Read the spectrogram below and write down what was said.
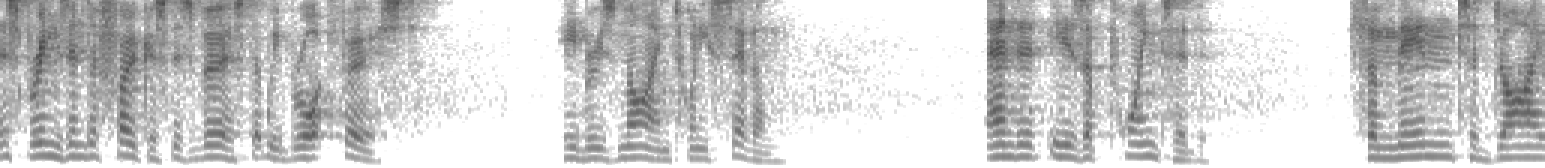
This brings into focus this verse that we brought first. Hebrews 9 27. And it is appointed for men to die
